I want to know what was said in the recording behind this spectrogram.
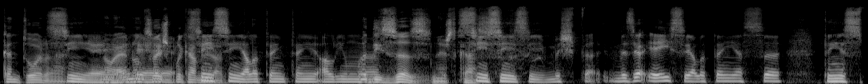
cantora. Sim, é. Não é? Não é, sei explicar sim, melhor. Sim, sim, ela tem, tem ali uma. Uma dizaz, neste caso. Sim, sim, sim. Mas, mas é, é isso, ela tem, essa, tem, esse,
